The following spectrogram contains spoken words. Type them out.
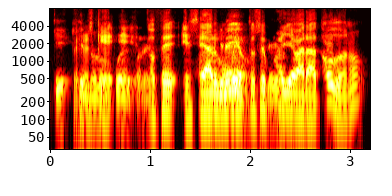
que es que Pero es no que lo puede eh, poner. entonces ese argumento Creo, se creo. puede llevar a todo, ¿no?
